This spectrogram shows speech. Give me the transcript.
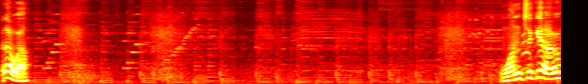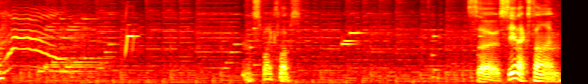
But oh well. One to go. Hmm, Spike clubs. So, see you next time.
